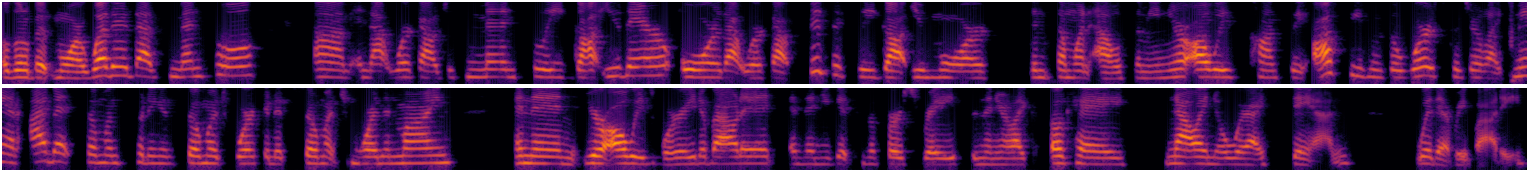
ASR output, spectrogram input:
a little bit more, whether that's mental um, and that workout just mentally got you there, or that workout physically got you more than someone else. I mean, you're always constantly off season's the worst because you're like, man, I bet someone's putting in so much work and it's so much more than mine. And then you're always worried about it and then you get to the first race and then you're like okay now i know where i stand with everybody.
